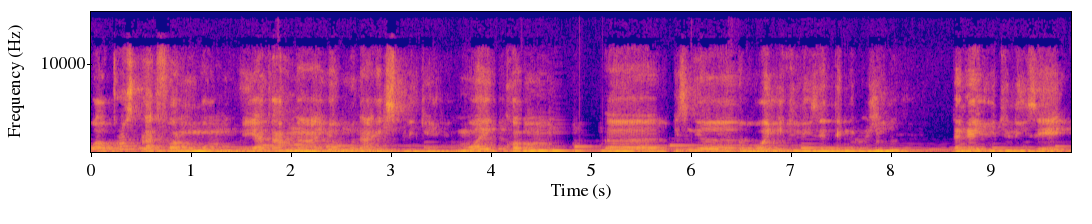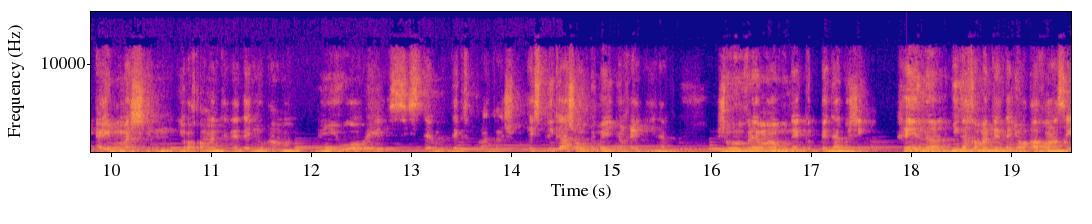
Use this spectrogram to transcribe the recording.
Waaw cross-platform moom yaakaar naa yomb naa expliquer. Mooy comme gis nga booy utiliser technologie da ngay utiliser ay machines yoo xamante ne dañu am lu ñuy woowee système d'exploitation. Explication bi may joxee nii nag je veux vraiment mu nekk pédagogique. xëy na ñi nga xamante ne dañoo avancé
